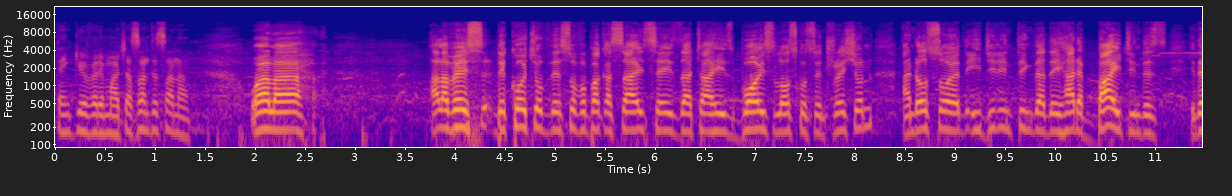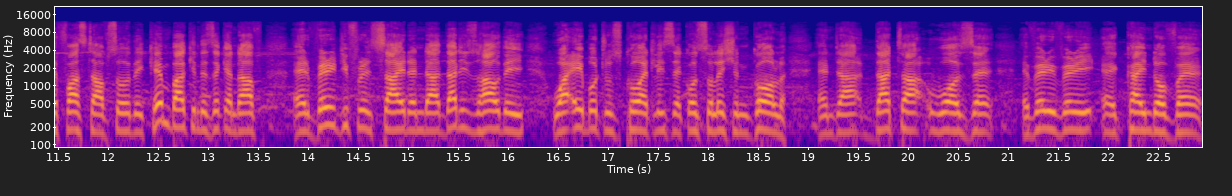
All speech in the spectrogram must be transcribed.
Thank you very much. Asante sana. Well, uh, Alaves, the coach of the Sofapaka side, says that uh, his boys lost concentration and also he didn't think that they had a bite in, this, in the first half. So they came back in the second half, a very different side, and uh, that is how they were able to score at least a consolation goal. And uh, that uh, was uh, a very, very uh, kind of uh,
